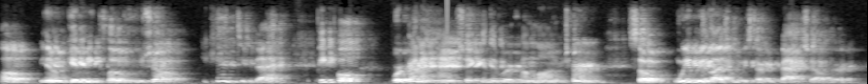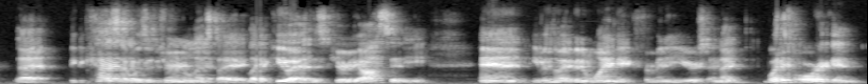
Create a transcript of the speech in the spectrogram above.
oh, you know, give me Clos Vougeot. You can't do that. People work on a handshake and they work on long term. So we realized when we started Bachelder that because I was a journalist, I like you, I had this curiosity, and even though I've been a winemaker for many years, and I, what if Oregon?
